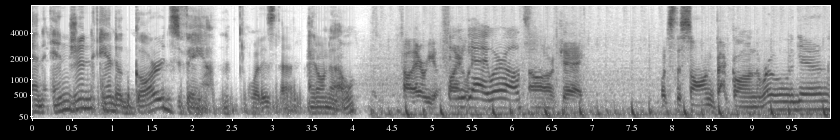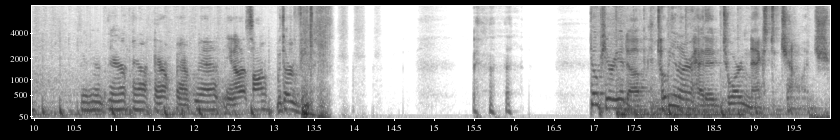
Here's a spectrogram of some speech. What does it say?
An engine and a guard's van. What is that? I don't know. Oh, there we go. There we Finally. go. We're off. Okay. What's the song? Back on the road again. You know that song? With our Vita. Period up, Toby and I are headed to our next challenge.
